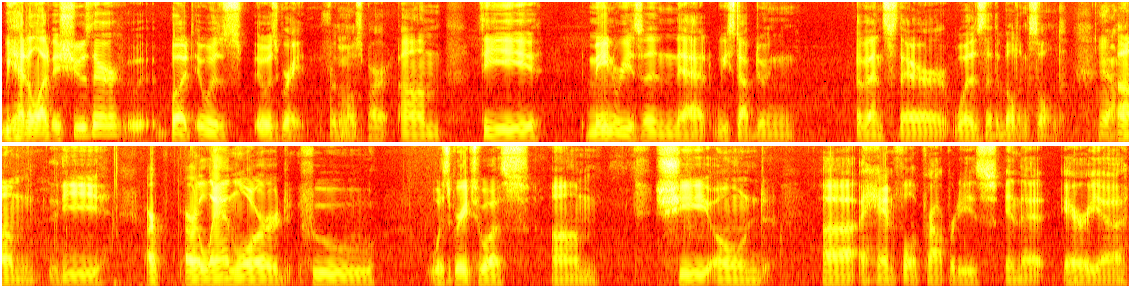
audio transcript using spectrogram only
we had a lot of issues there, but it was it was great for the mm-hmm. most part. Um, the main reason that we stopped doing events there was that the building sold. Yeah. Um, the our our landlord who was great to us. Um, she owned uh, a handful of properties in that area,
